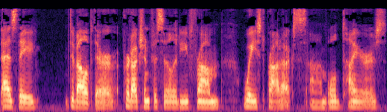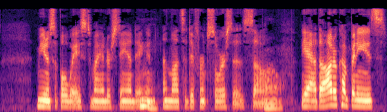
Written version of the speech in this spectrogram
as they develop their production facility from waste products, um, old tires, municipal waste, to my understanding, and, and lots of different sources. So, Wow. yeah, the auto companies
